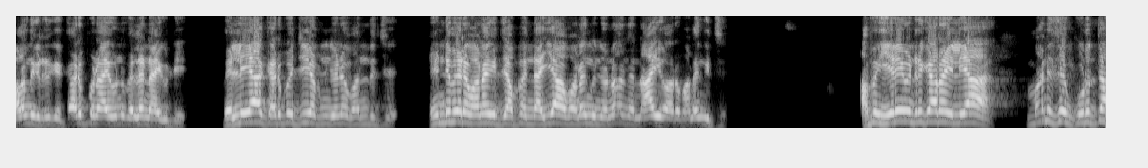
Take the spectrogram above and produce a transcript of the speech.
வளர்ந்துகிட்டு இருக்கு. கருப்பு நாய் ஒன்று வெள்ளை நாய்க்குட்டி வெள்ளையா கருப்பச்சி அப்படின்னு சொன்னா வந்துச்சு. ரெண்டு பேரும் வணங்குச்சு. அப்ப இந்த ஐயா வணங்குன்னு சொன்னா அந்த நாய் வர வணங்குச்சு. அப்ப இறைவன் இருக்காரா இல்லையா? மனுஷன் கொடுத்தா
